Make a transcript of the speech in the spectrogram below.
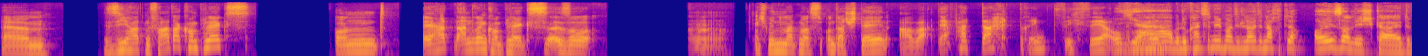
Ähm, sie hat einen Vaterkomplex und er hat einen anderen Komplex. Also, mh, ich will niemandem was unterstellen, aber der Verdacht drängt sich sehr auf. Ja, Warum? aber du kannst doch nicht mal die Leute nach der Äußerlichkeit. Du,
